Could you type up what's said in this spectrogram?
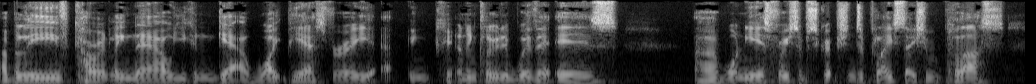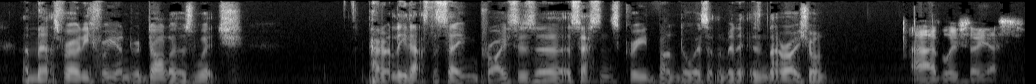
I believe currently now you can get a white PS3 uh, and included with it is uh, one year's free subscription to PlayStation Plus, and that's for only three hundred dollars. Which apparently that's the same price as a Assassin's Creed bundle is at the minute, isn't that right, Sean? I believe so. Yes.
